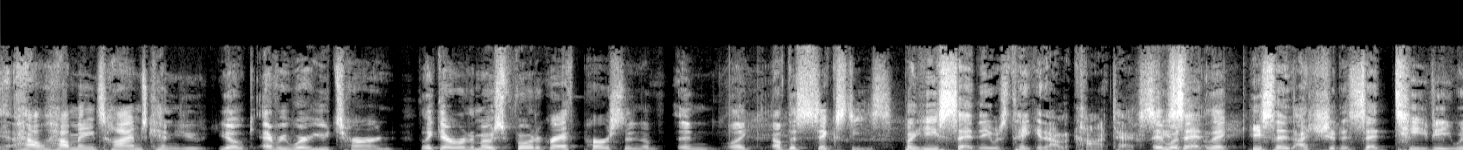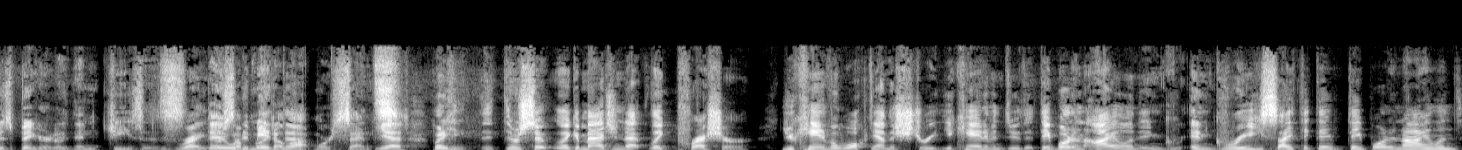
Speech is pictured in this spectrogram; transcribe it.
How how many times can you you know everywhere you turn like they were the most photographed person of in like of the '60s But he said they was taken out of context. It he was, said like- he said I should have said TV was bigger than Jesus. Right, That would have made like a that. lot more sense. Yeah, but he, there's so like imagine that like pressure. You can't even walk down the street. You can't even do that. They bought an island in in Greece. I think they they bought an island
